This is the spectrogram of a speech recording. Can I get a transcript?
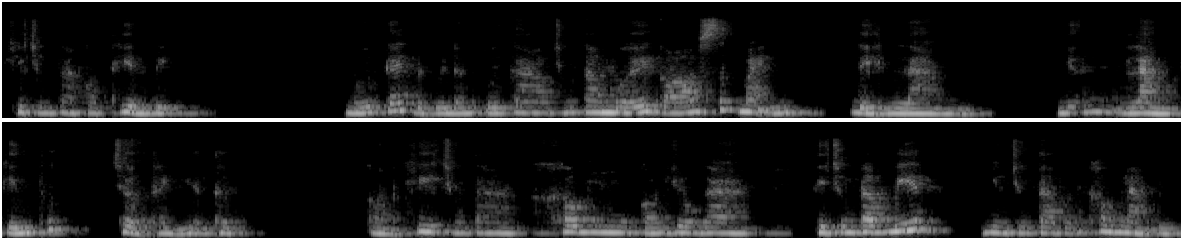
khi chúng ta có thiền định nối kết được với đấng tối cao, chúng ta mới có sức mạnh để làm những, làm kiến thức trở thành hiện thực. Còn khi chúng ta không có yoga thì chúng ta biết, nhưng chúng ta vẫn không làm được.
